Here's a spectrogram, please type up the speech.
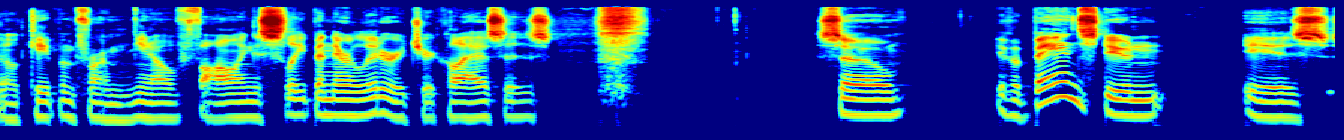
It'll keep them from, you know, falling asleep in their literature classes. So, if a band student is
